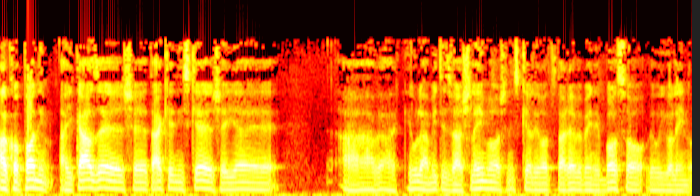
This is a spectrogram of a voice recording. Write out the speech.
הקופונים, העיקר זה שתקי נזכה שיהיה הגאולה האמיתיס והשלימו, שנזכה לראות את הרבי בני בוסו והוא יגולנו.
